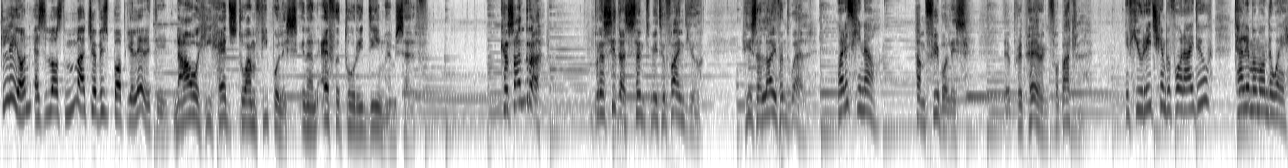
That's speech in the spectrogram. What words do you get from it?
Cleon has lost much of his popularity. Now he heads to Amphipolis in an effort to redeem himself. Cassandra! Brasidas sent me to find you. He's alive and well. Where is he now? Amphipolis. They're uh, preparing for battle. If you reach him before I do, tell him I'm on the way.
